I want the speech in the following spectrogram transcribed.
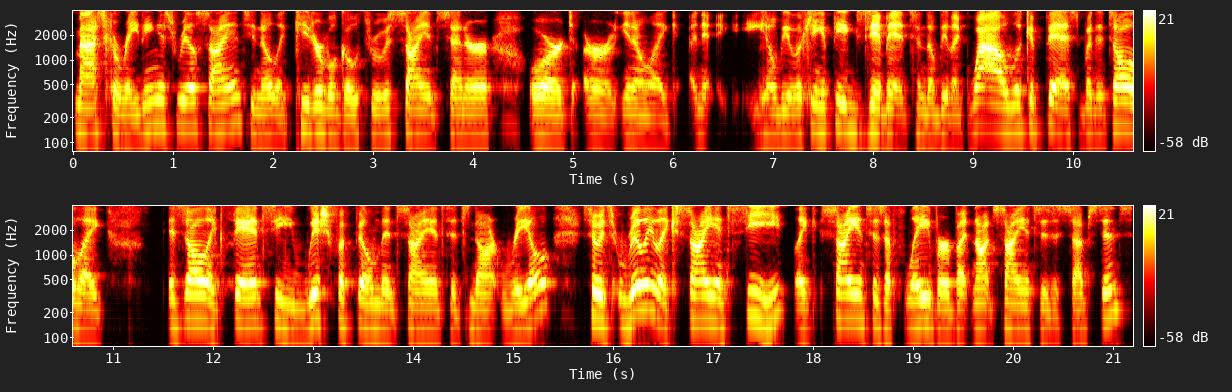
masquerading as real science. You know, like Peter will go through a science center or, or, you know, like he'll be looking at the exhibits and they'll be like, wow, look at this. But it's all like, it's all like fancy wish fulfillment science that's not real. So it's really like science like science is a flavor, but not science is a substance.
